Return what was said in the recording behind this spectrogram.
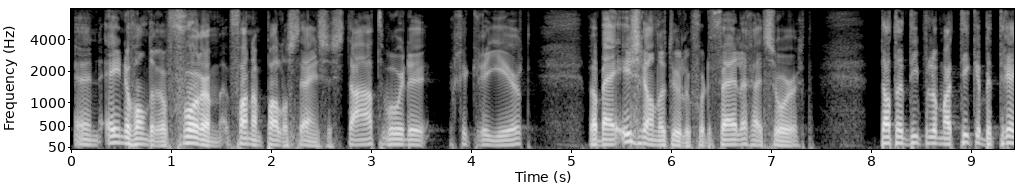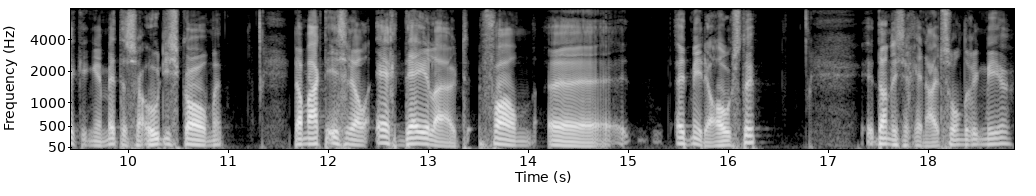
een een of andere vorm van een Palestijnse staat worden gecreëerd. Waarbij Israël natuurlijk voor de veiligheid zorgt dat er diplomatieke betrekkingen met de Saoedi's komen. Dan maakt Israël echt deel uit van uh, het Midden-Oosten. Dan is er geen uitzondering meer.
